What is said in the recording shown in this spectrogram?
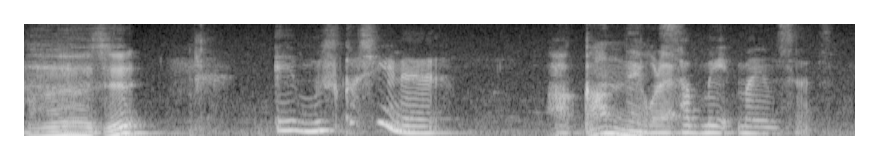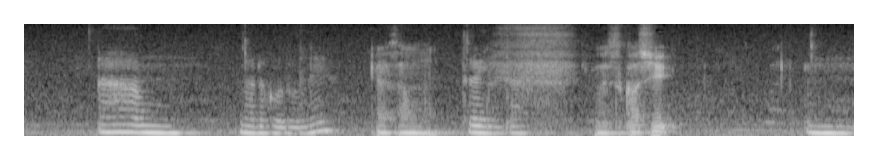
むずっ。え難しいね。わかんねえこれ。Submit my answers あーうん。なるほどね。皆さんも。30難しい。うん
